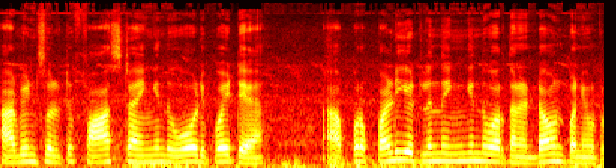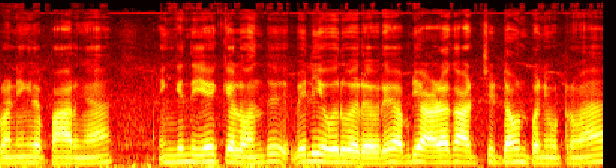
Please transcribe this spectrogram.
அப்படின்னு சொல்லிட்டு ஃபாஸ்ட்டாக இங்கேருந்து ஓடி போயிட்டு அப்புறம் படிக்கட்டுலேருந்து இங்கேருந்து ஒருத்தனை டவுன் பண்ணி விட்ருவேன் நீங்களே பாருங்கள் இங்கேருந்து ஏகேல வந்து வெளியே வருவார் அவர். அப்படியே அழகாக அடித்து டவுன் பண்ணி விட்ருவேன்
